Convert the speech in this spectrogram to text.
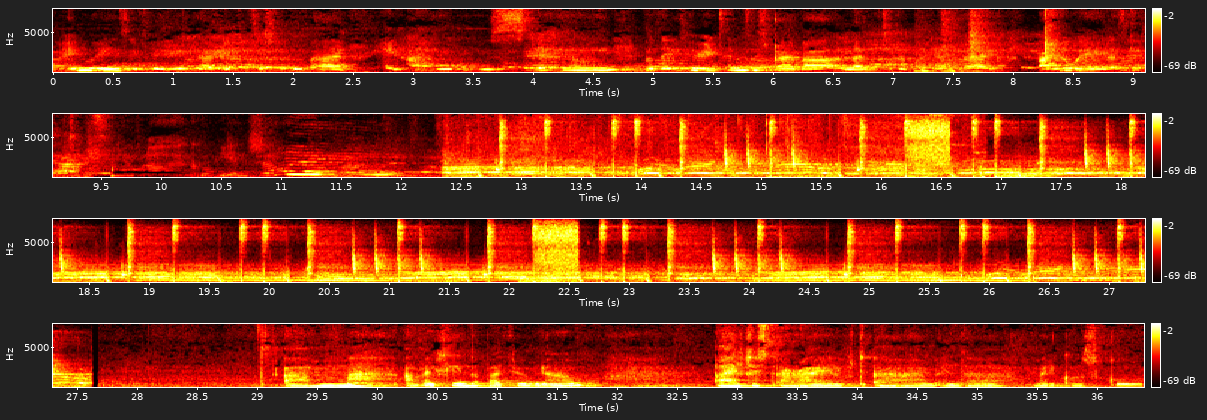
um, anyways, if you're new here, thank you stopping by and I hope you stay. But then if you're a returning subscriber, I love you to the moon and back. By the way, let's In the bathroom now. I just arrived um, in the medical school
